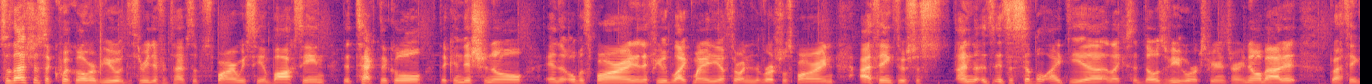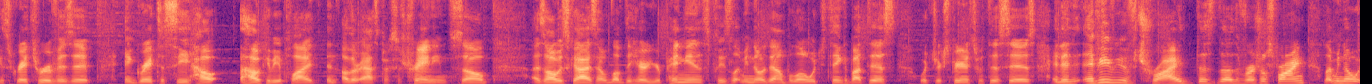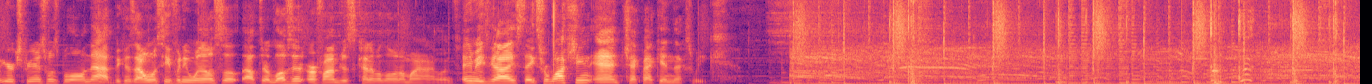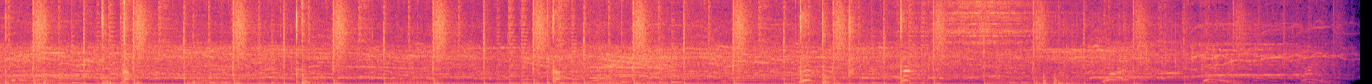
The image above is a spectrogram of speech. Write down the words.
So that's just a quick overview of the three different types of sparring we see in boxing, the technical, the conditional, and the open sparring. And if you'd like my idea of throwing in the virtual sparring, I think there's just, and it's, it's, a simple idea. And like I said, those of you who are experienced already know about it, but I think it's great to revisit and great to see how, how it can be applied in other aspects of training. So as always, guys, I would love to hear your opinions. Please let me know down below what you think about this, what your experience with this is. And if you've tried the, the, the virtual sparring, let me know what your experience was below on that because I want to see if anyone else out there loves it or if I'm just kind of alone on my island. Anyways, guys, thanks for watching and check back in next week.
